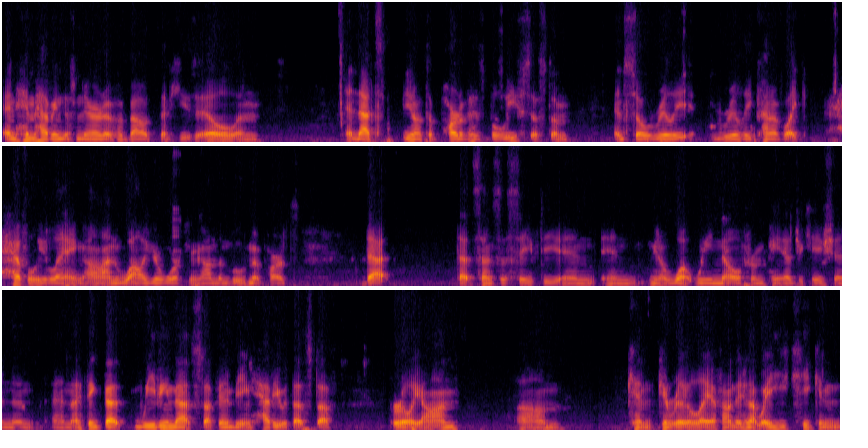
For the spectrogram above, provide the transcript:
and him having this narrative about that he's ill and and that's you know it's a part of his belief system and so really really kind of like heavily laying on while you're working on the movement parts that that sense of safety in in you know what we know from pain education and and I think that weaving that stuff in being heavy with that stuff early on um, can can really lay a foundation that way he, he can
